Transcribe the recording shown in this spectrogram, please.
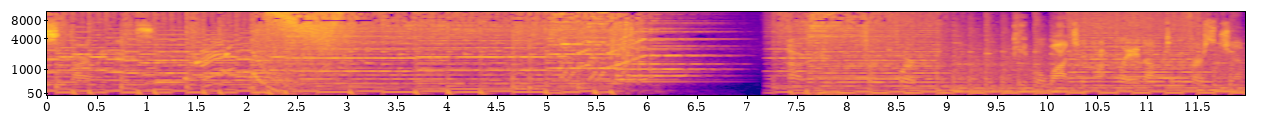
Think she has a Starly next. Oh, for, for people watching, I played up to the first gym,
